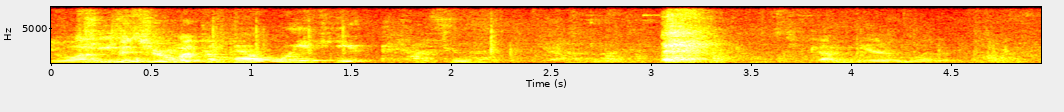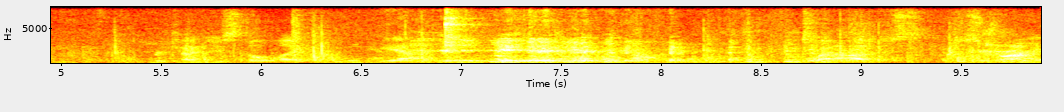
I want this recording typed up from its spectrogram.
You want a picture with him? No, with you. Come get them with it. Pretend you still like him. Yeah. Wow, just, just trying.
